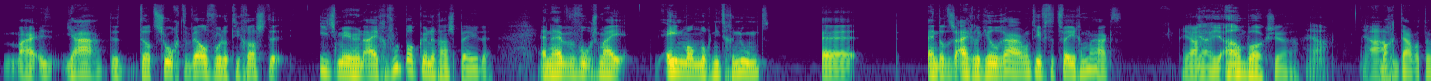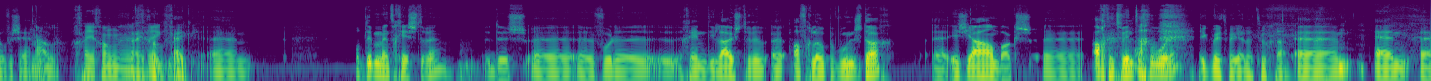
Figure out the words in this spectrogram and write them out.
maar ja, dat, dat zorgt er wel voor dat die gasten iets meer hun eigen voetbal kunnen gaan spelen. En dan hebben we volgens mij één man nog niet genoemd. Eh, en dat is eigenlijk heel raar, want die heeft er twee gemaakt. Ja, Ja, ja. je aanbox, ja. ja. Mag ik daar wat over zeggen? Nou, ga je gang, eh, Ga je Freek. gang. Kijk, ehm, op dit moment gisteren, dus eh, eh, voor de- degenen die luisteren, afgelopen woensdag, eh, is Jahan Baks eh, 28 geworden. Ik weet waar jij naartoe gaat. Ehm, en eh,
